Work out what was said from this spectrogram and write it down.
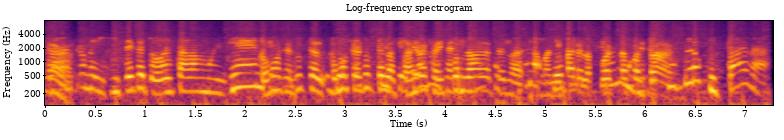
mija. adentro, me dijiste que todo estaba muy bien. ¿Cómo es eso que, cómo es eso que las tangas ahí colgadas en la, manija de la puerta para entrar? súper ocupada.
